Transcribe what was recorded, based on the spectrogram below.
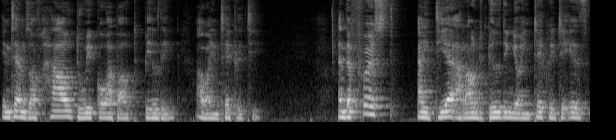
in terms of how do we go about building our integrity. And the first idea around building your integrity is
